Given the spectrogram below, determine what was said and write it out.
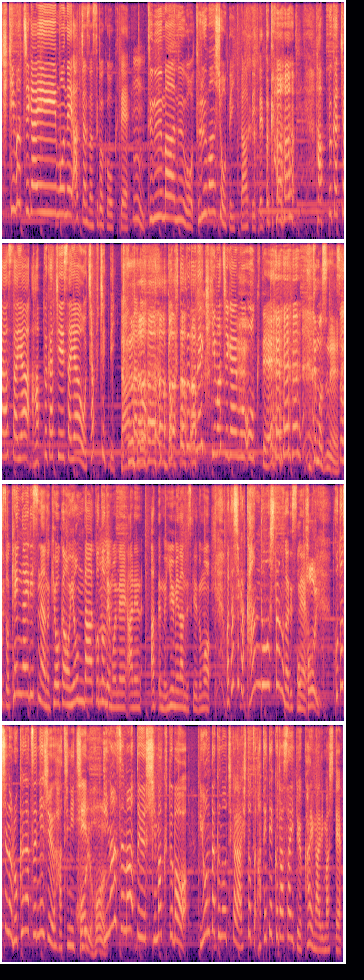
聞き間違いもねあっちゃんさんすごく多くて、うん。トゥヌーマーヌーをトゥルーマンショーって言ったって言ったりとか ハップカチャーサやハップカチェーサヤをチャプチェって言ったなど独特のね聞き間違いも多くて。言ってますね。そうそう県外リスナーの共感を呼んだことでもね、あれあっての有名なんですけれども私が感動したのがですねはい。今年の6月28日、はいはい。稲妻という島くとばを4択のうちから一つ当ててくださいという回がありまして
